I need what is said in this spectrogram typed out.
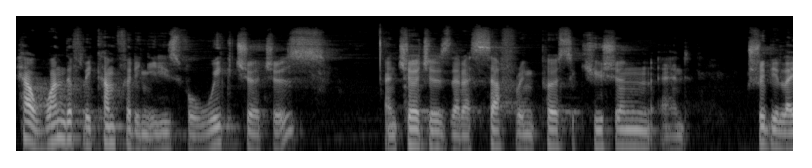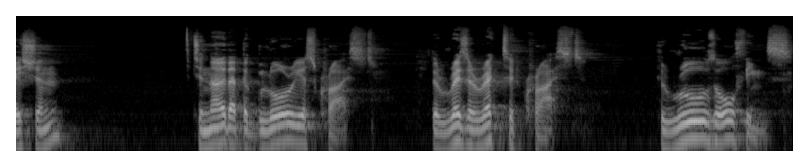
how wonderfully comforting it is for weak churches and churches that are suffering persecution and tribulation to know that the glorious Christ, the resurrected Christ, who rules all things,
